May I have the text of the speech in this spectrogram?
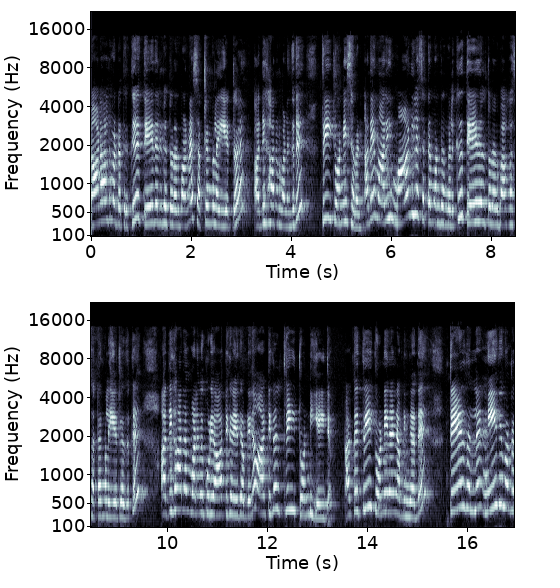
நாடாளுமன்றத்திற்கு தேர்தல்கள் தொடர்பான சட்டங்களை இயற்ற அதிகாரம் வழங்குது த்ரீ டுவெண்ட்டி செவன் அதே மாதிரி மாநில சட்டமன்றங்களுக்கு தேர்தல் தொடர்பாக சட்டங்களை இயற்றுறதுக்கு அதிகாரம் வழங்கக்கூடிய ஆர்டிகல் எது அப்படின்னா ஆர்டிகல் த்ரீ டுவெண்ட்டி எயிட் அடுத்து த்ரீ டுவெண்ட்டி நைன் அப்படிங்கிறது தேர்தலில் நீதிமன்ற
